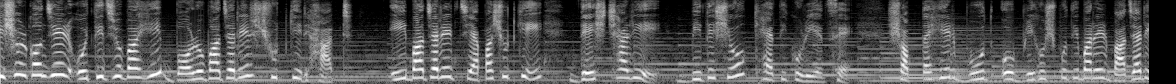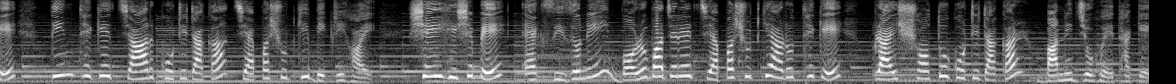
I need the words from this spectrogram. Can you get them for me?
কিশোরগঞ্জের ঐতিহ্যবাহী বড় বাজারের শুটকির হাট। এই বাজারের চ্যাপা শুটকি দেশ ছাড়িয়ে বিদেশেও খ্যাতি কুড়িয়েছে। সপ্তাহের বুধ ও বৃহস্পতিবারের বাজারে তিন থেকে চার কোটি টাকা চ্যাপা শুটকি বিক্রি হয়। সেই হিসেবে এক সিজনেই বড় বাজারের চ্যাপা শুটকি আড়ত থেকে প্রায় শত কোটি টাকার বাণিজ্য হয়ে থাকে।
